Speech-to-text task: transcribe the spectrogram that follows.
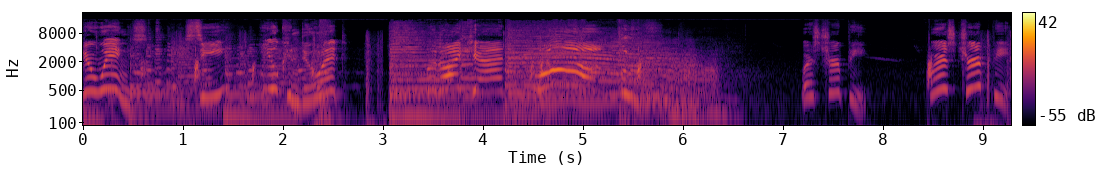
Your wings. See? You can do it. But I can't. Whoa! Where's Chirpy? Where's Chirpy?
